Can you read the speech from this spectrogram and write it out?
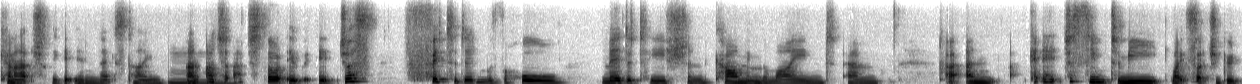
can actually get in next time and I, ju- I just thought it, it just fitted in with the whole meditation calming the mind um, and it just seemed to me like such a good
